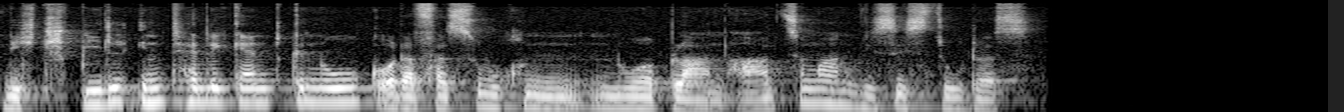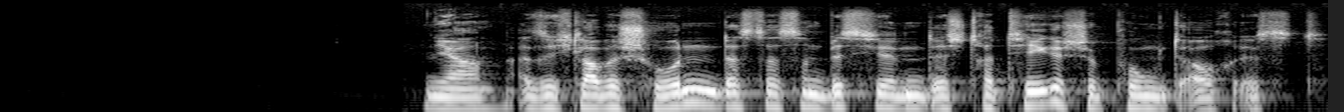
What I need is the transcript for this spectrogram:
nicht spielintelligent genug oder versuchen nur Plan A zu machen? Wie siehst du das? Ja, also ich glaube schon, dass das so ein bisschen der strategische Punkt auch ist.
